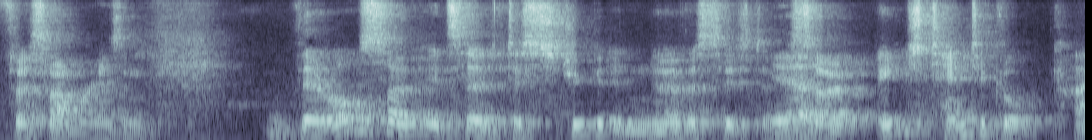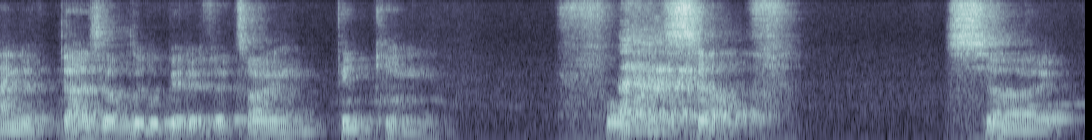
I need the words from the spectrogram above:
for some reason. They're also, it's a distributed nervous system. Yeah. So each tentacle kind of does a little bit of its own thinking for itself. So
